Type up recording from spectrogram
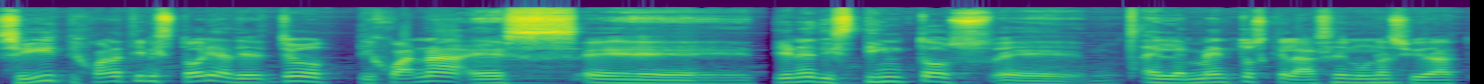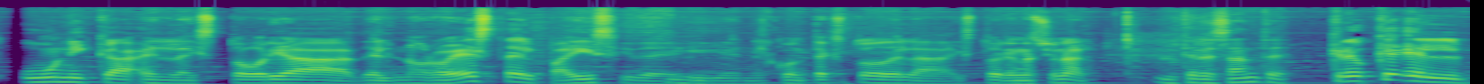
Sí, Tijuana tiene historia. De hecho, Tijuana es eh, tiene distintos eh, elementos que la hacen una ciudad única en la historia del noroeste del país y, de, sí. y, en el contexto de la historia nacional. Interesante. Creo que el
